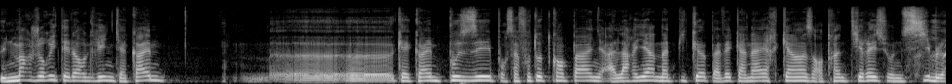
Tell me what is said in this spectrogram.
une Marjorie Taylor Greene qui a quand même euh, qui a quand même posé pour sa photo de campagne à l'arrière d'un pick-up avec un AR-15 en train de tirer sur une cible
